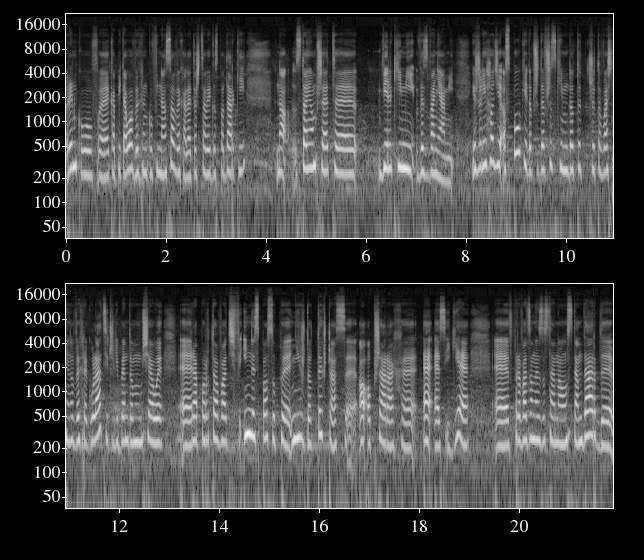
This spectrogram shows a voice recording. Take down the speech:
rynków e, kapitałowych, rynków finansowych, ale też całej gospodarki, no, stoją przed e, wielkimi wyzwaniami. Jeżeli chodzi o spółki, to przede wszystkim dotyczy to właśnie nowych regulacji, czyli będą musiały e, raportować w inny sposób e, niż dotychczas e, o obszarach e, ES i G. E, Wprowadzone zostaną standardy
